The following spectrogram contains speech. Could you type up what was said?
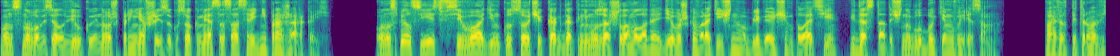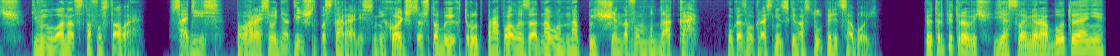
Он снова взял вилку и нож, принявшись за кусок мяса со средней прожаркой. Он успел съесть всего один кусочек, когда к нему зашла молодая девушка в эротичном облегающем платье и достаточно глубоким вырезом. «Павел Петрович?» — кивнула она, встав у стола. «Садись. Повара сегодня отлично постарались. Не хочется, чтобы их труд пропал из-за одного напыщенного мудака», — указал Красницкий на стул перед собой. «Петр Петрович, я с вами работаю, а не...»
